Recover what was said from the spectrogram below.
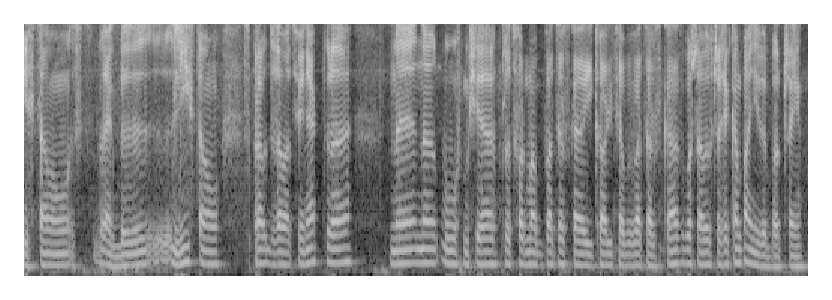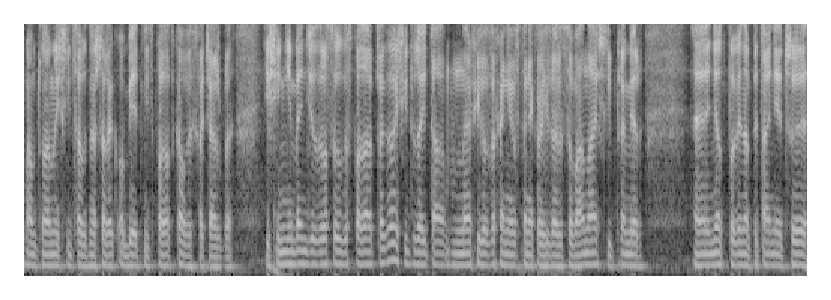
i z całą jakby listą spraw do załatwienia, które My, no umówmy się, Platforma Obywatelska i Koalicja Obywatelska zgłaszały w czasie kampanii wyborczej. Mam tu na myśli cały ten szereg obietnic podatkowych chociażby. Jeśli nie będzie wzrostu gospodarczego, jeśli tutaj ta filozofia nie zostanie jakoś zarysowana, jeśli premier e, nie odpowie na pytanie, czy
